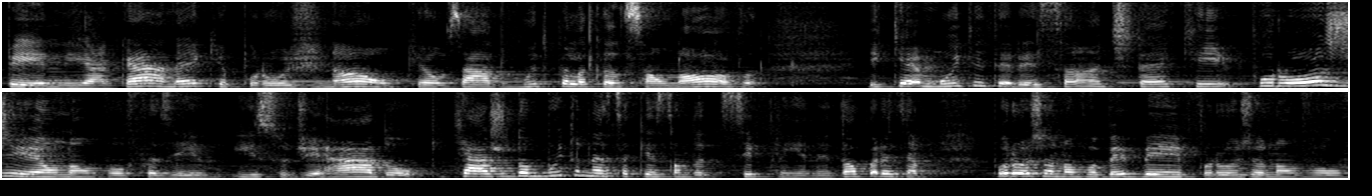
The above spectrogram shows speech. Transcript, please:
PNH, né, que é por hoje não, que é usado muito pela canção nova e que é muito interessante, né, que por hoje eu não vou fazer isso de errado, que, que ajuda muito nessa questão da disciplina. Então, por exemplo, por hoje eu não vou beber, por hoje eu não vou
